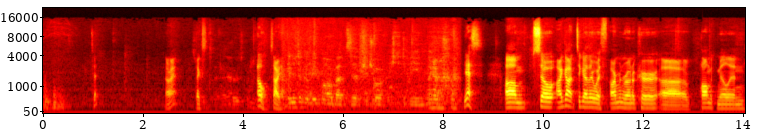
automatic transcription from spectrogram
That's it. All right. Thanks. Oh, sorry. Can you talk a bit more about the future of HTTP in Python? Yes. Um, so I got together with Armin Ronacher, uh, Paul McMillan,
